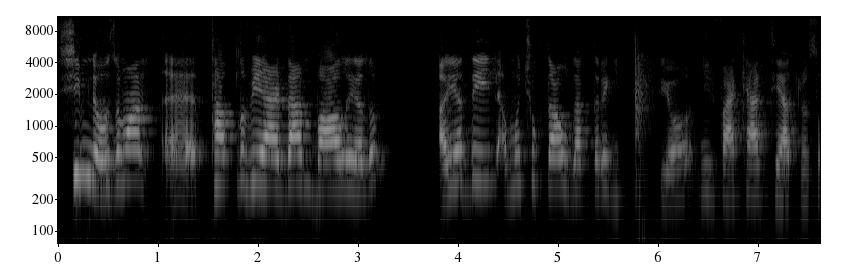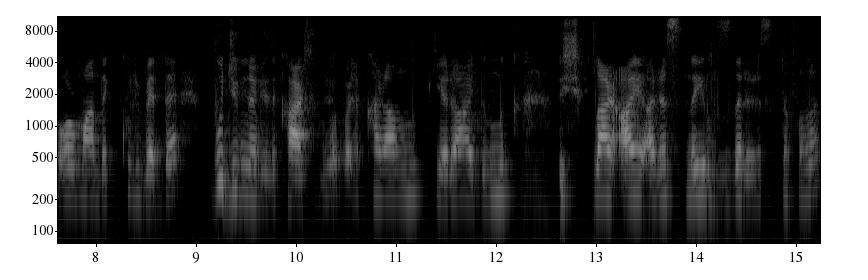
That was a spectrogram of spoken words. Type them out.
şimdi o zaman e, tatlı bir yerden bağlayalım. Ay'a değil ama çok daha uzaklara gittik diyor. Nilüfer Kent Tiyatrosu ormandaki kulübede bu cümle bizi karşılıyor. Böyle karanlık, yarı aydınlık ışıklar ay arasında, yıldızlar arasında falan.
